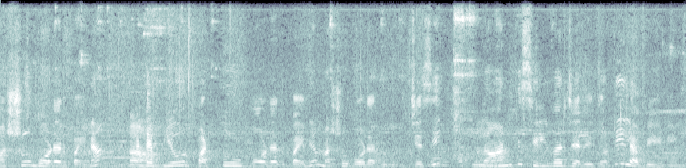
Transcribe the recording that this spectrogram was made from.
మషూ బోర్డర్ పైన. అంటే ప్యూర్ పట్టు బోర్డర్ పైన మషూ బోర్డర్ ఇచ్చేసి దానికి సిల్వర్ జరీ తోటి ఇలా వేవింగ్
